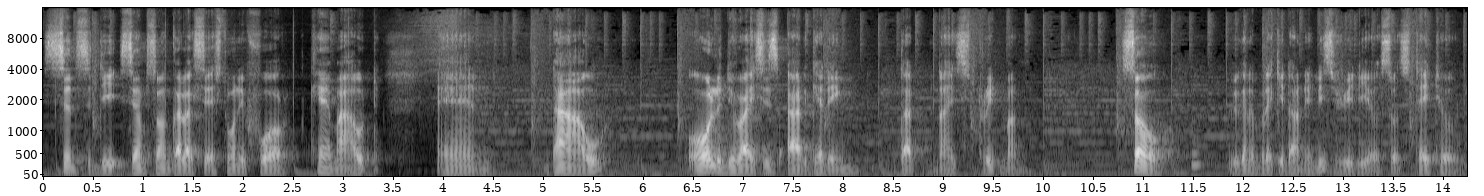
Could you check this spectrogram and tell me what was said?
since the samsung galaxy s24 came out and now all the devices are getting that nice treatment. So we're gonna break it down in this video so stay tuned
